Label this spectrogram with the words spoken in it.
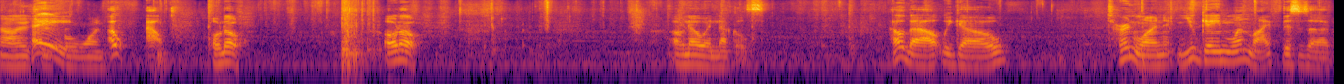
I'll Hey. one. Oh, ow. Oh no. Oh no. Oh no, and Knuckles. How about we go turn one, you gain one life. This is a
